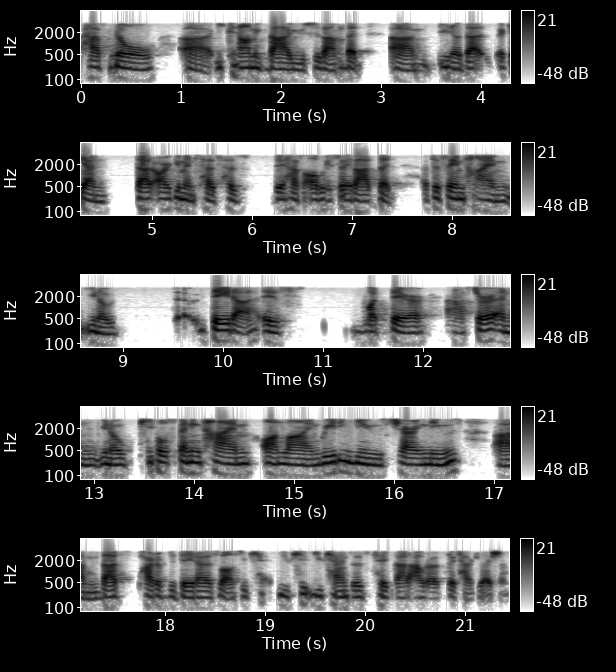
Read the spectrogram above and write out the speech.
have no uh, economic value to them. But um, you know that again, that argument has has they have always say that, but at the same time, you know, data is what they're after, and you know, people spending time online, reading news, sharing news. Um, that's part of the data as well. So you can't, you, you can't just take that out of the calculation.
